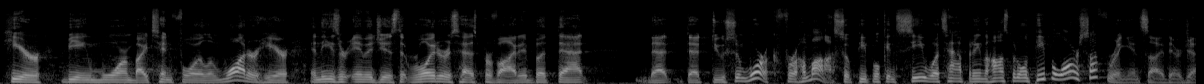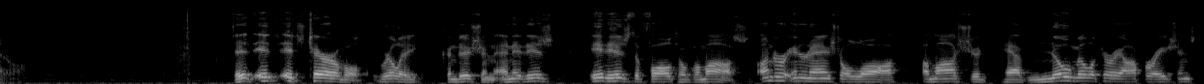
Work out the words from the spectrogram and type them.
here being warmed by tinfoil and water here. And these are images that Reuters has provided, but that that that do some work for Hamas so people can see what's happening in the hospital and people are suffering inside there, General. It, it, it's terrible, really, condition, and it is it is the fault of Hamas. Under international law, Hamas should have no military operations,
